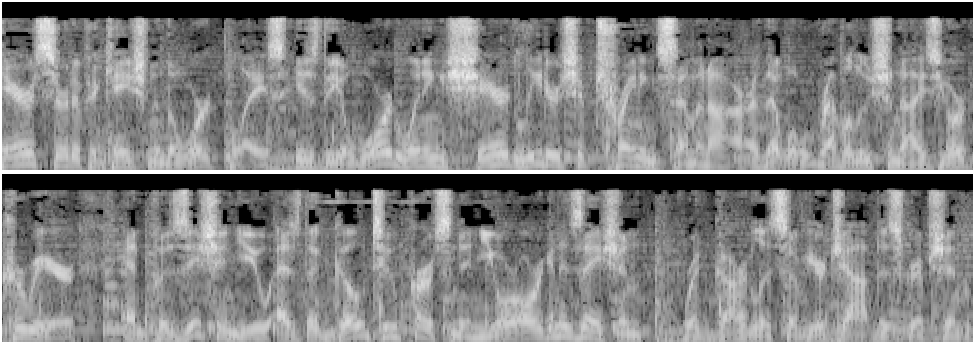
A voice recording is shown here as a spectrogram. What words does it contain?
CARE certification in the workplace is the award winning shared leadership training seminar that will revolutionize your career and position you as the go to person in your organization, regardless of your job description.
